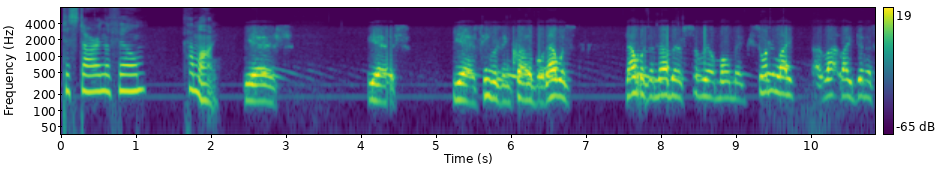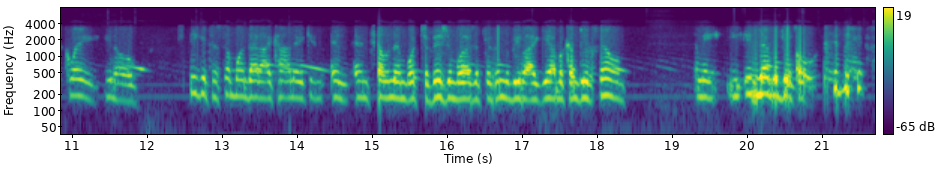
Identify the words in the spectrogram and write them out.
to star in the film. Come on. Yes, yes, yes. He was incredible. That was that was another surreal moment, sort of like a lot like Dennis Quaid. You know, speaking to someone that iconic and and and telling them what the vision was, and for them to be like, "Yeah, I'm gonna come do the film." I mean, it never gets old.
